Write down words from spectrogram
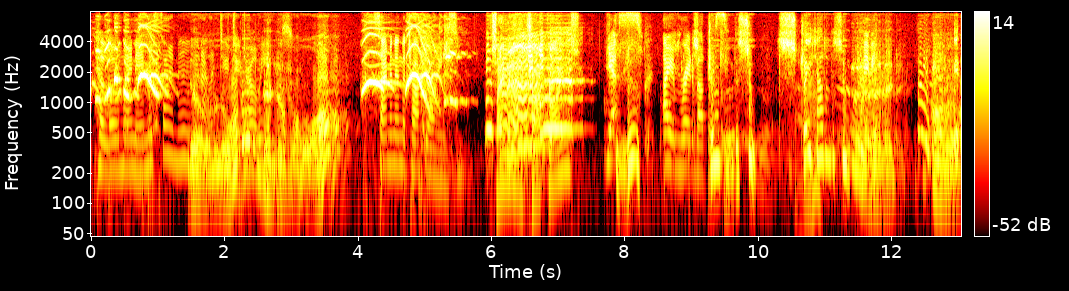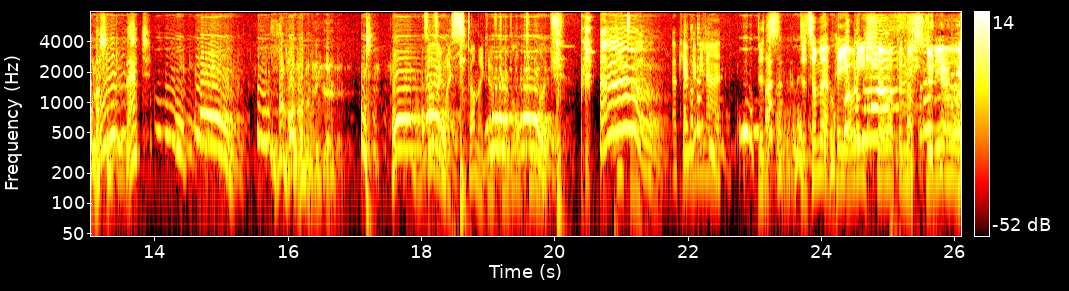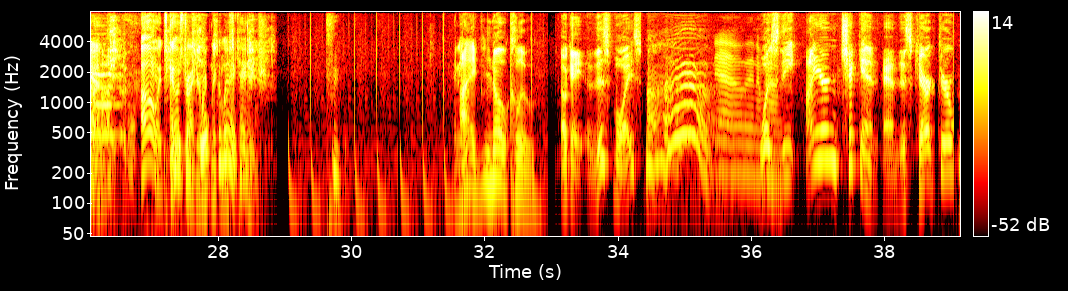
hello, my name is Simon. and I like to do drawings. Simon and the chalk drawings. Simon and the chalk drawings? Yes. Look, I am right about this. Drinking the soup. Straight out of the soup. Maybe. It mustn't do that. Sounds like my stomach after a little too much pizza. Oh. Okay, maybe not. Did, did some of that peyote show up in the studio? Yeah. Oh, it's Ghost Rider with walks Nicolas away. Cage. I have no clue. Okay, this voice oh. Yeah, was wrong. the Iron Chicken, and this character was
